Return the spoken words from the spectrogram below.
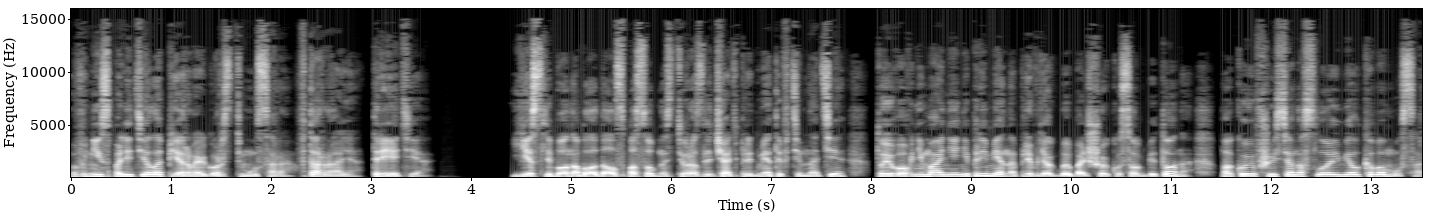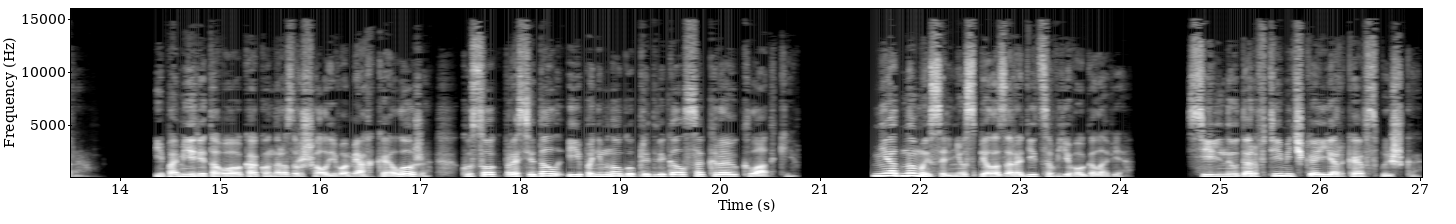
Вниз полетела первая горсть мусора, вторая, третья. Если бы он обладал способностью различать предметы в темноте, то его внимание непременно привлек бы большой кусок бетона, покоившийся на слое мелкого мусора. И по мере того, как он разрушал его мягкое ложе, кусок проседал и понемногу придвигался к краю кладки. Ни одна мысль не успела зародиться в его голове. Сильный удар в темечко и яркая вспышка.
